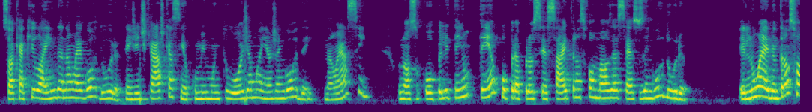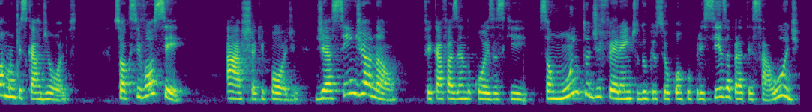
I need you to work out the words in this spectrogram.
Só que aquilo ainda não é gordura. Tem gente que acha que assim, eu comi muito hoje, amanhã já engordei. Não é assim. O nosso corpo ele tem um tempo para processar e transformar os excessos em gordura. Ele não é, ele não transforma num piscar de olhos. Só que se você acha que pode, dia sim, dia não, ficar fazendo coisas que são muito diferentes do que o seu corpo precisa para ter saúde,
